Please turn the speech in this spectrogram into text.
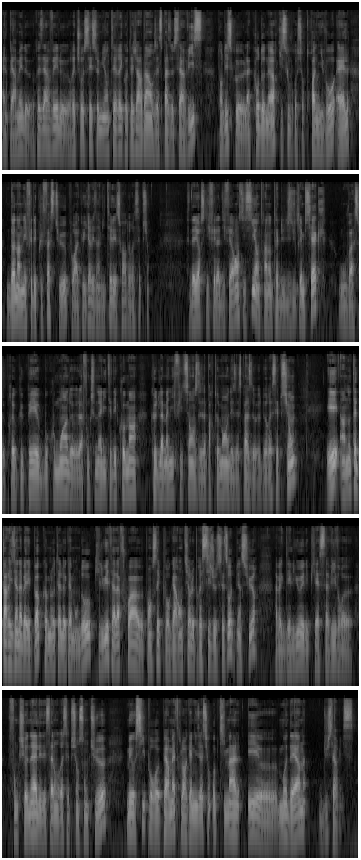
Elle permet de réserver le rez-de-chaussée semi-enterré côté jardin aux espaces de service, tandis que la cour d'honneur, qui s'ouvre sur trois niveaux, elle, donne un effet des plus fastueux pour accueillir les invités les soirs de réception. C'est d'ailleurs ce qui fait la différence ici entre un hôtel du XVIIIe siècle, où on va se préoccuper beaucoup moins de la fonctionnalité des communs que de la magnificence des appartements et des espaces de, réception, et un hôtel parisien de la belle époque comme l'hôtel de Camondo, qui lui est à la fois euh, pensé pour garantir le prestige de ses hôtes, bien sûr, avec des lieux et des pièces à vivre euh, fonctionnels et des salons de réception somptueux, mais aussi pour euh, permettre l'organisation optimale et moderne du service.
